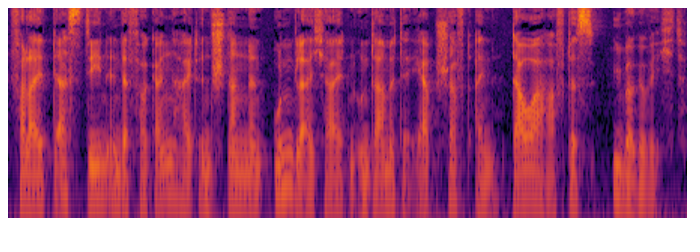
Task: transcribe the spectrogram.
verleiht das den in der Vergangenheit entstandenen Ungleichheiten und damit der Erbschaft ein dauerhaftes Übergewicht.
